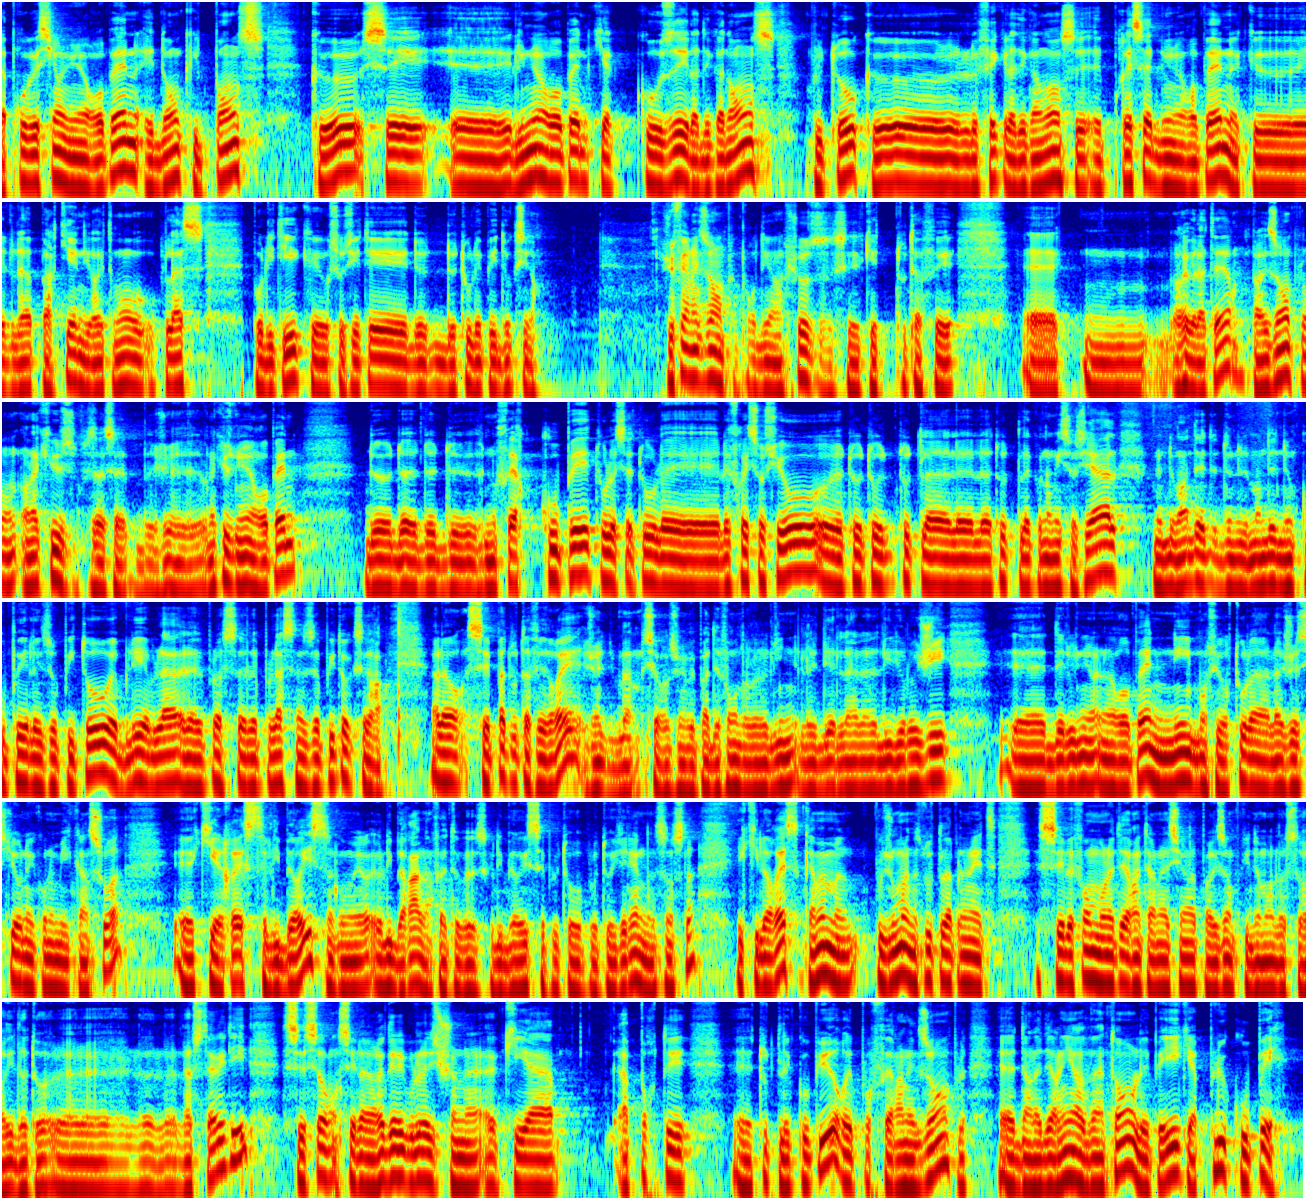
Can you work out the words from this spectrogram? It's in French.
la progression de l'Union européenne, et donc ils pensent que c'est euh, l'Union européenne qui a causé la décadence plutôt que le fait que la décadence précède l'Union européenne qu'elle appartienne directement aux classes politiques et aux sociétés de, tous les pays d'Occident. Je fais un exemple pour dire une chose qui est tout à fait euh, révélateur. Par exemple, on, accuse, on accuse l'Union européenne de, de, de, nous faire couper tous les, tous les, les frais sociaux, euh, tout, toute, toute l'économie sociale, de demander, de nous demander de nous couper les hôpitaux, et les places, les places des hôpitaux, etc. Alors, c'est pas tout à fait vrai. Je, ne vais pas défendre l'idéologie euh, de l'Union européenne, ni bon, surtout la gestion économique en soi qui reste libériste, libéral en fait, parce que libériste c'est plutôt, plutôt italien dans ce sens-là, et qui le reste quand même plus ou moins dans toute la planète. C'est le Fonds monétaire international, par exemple, qui demande l'austérité. C'est la régulation euh, qui a apporté euh, toutes les coupures. Et pour faire un exemple, euh, dans les dernières 20 ans, le pays qui a plus coupé euh,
